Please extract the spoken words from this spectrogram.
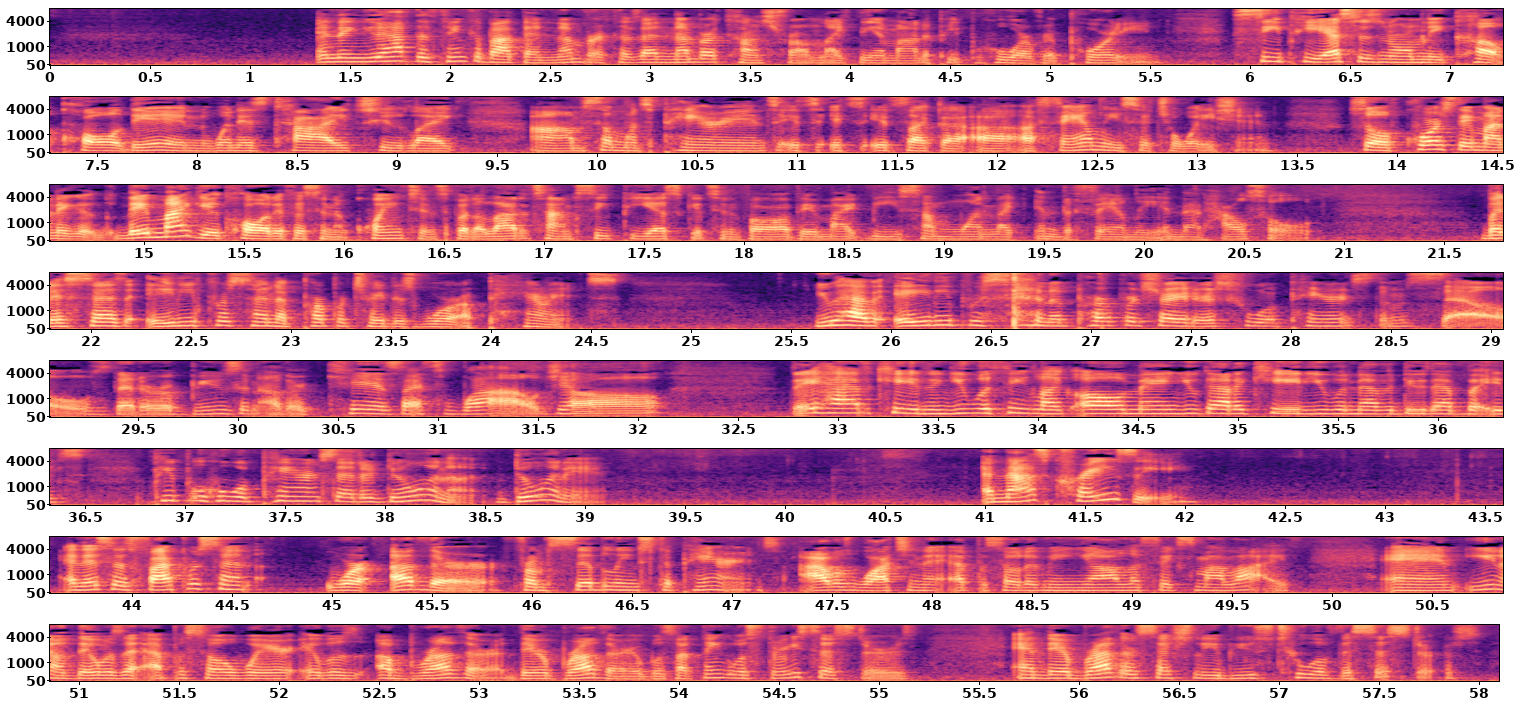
And then you have to think about that number because that number comes from like the amount of people who are reporting. CPS is normally called in when it's tied to like um, someone's parents. It's it's it's like a, a family situation. So of course they might they might get called if it's an acquaintance, but a lot of times CPS gets involved. It might be someone like in the family in that household. But it says 80% of perpetrators were a parent. You have 80% of perpetrators who are parents themselves that are abusing other kids. That's wild, y'all. They have kids, and you would think like, oh man, you got a kid, you would never do that. But it's people who are parents that are doing it, doing it, and that's crazy. And it says 5% were other from siblings to parents. I was watching an episode of Iyanla Fix My Life. And, you know, there was an episode where it was a brother, their brother. It was, I think it was three sisters. And their brother sexually abused two of the sisters.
